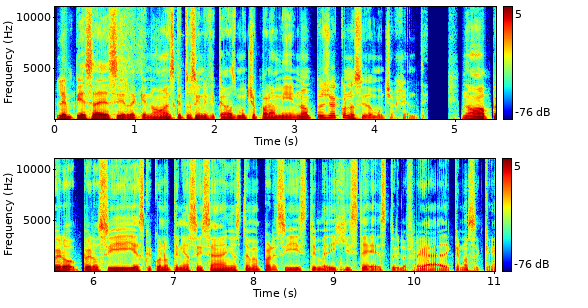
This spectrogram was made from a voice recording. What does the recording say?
Le empieza a decir de que no, es que tú significabas mucho para mí. No, pues yo he conocido mucha gente. No, pero, pero sí, es que cuando tenía seis años te me apareciste y me dijiste esto y la fregada y que no sé qué.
